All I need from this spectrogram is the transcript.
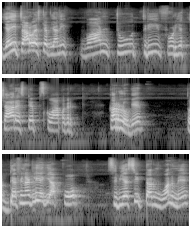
यही चारों स्टेप यानी वन टू थ्री फोर ये चार स्टेप्स को आप अगर कर लोगे तो डेफिनेटली है कि आपको सीबीएसई टर्म वन में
